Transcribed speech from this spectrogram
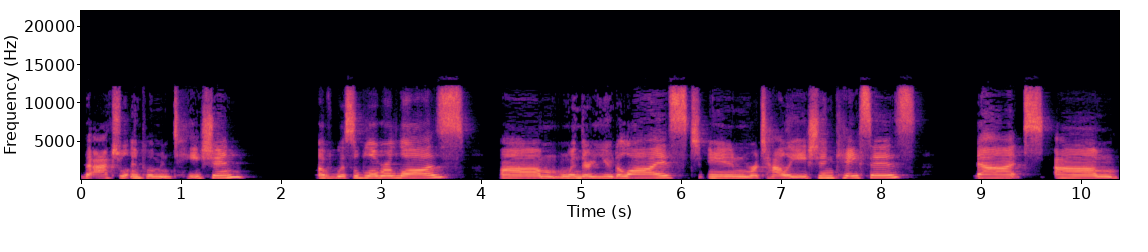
the actual implementation of whistleblower laws um, when they're utilized in retaliation cases that um,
